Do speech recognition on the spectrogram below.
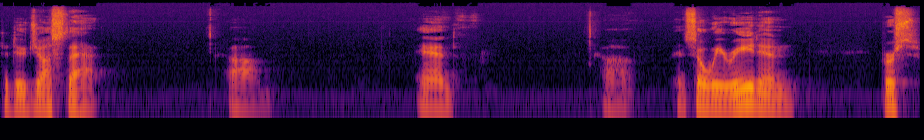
to do just that. Um, and uh, and so we read in verse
